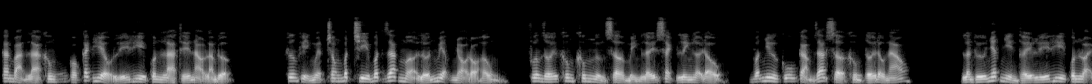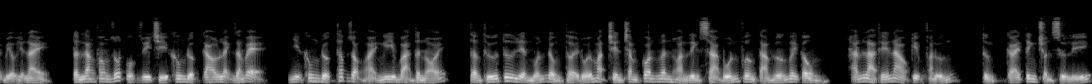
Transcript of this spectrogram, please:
căn bản là không có cách hiểu lý hy quân là thế nào làm được. Thương kỷ nguyệt trong bất chi bất giác mở lớn miệng nhỏ đỏ hồng, phương giới không không ngừng sờ mình lấy sạch linh lợi đầu, vẫn như cũ cảm giác sợ không tới đầu não. Lần thứ nhất nhìn thấy lý hy quân loại biểu hiện này, tần lăng phong rốt cuộc duy trì không được cao lạnh dáng vẻ, nhịn không được thấp giọng hoài nghi bản thân nói tầng thứ tư liền muốn đồng thời đối mặt trên trăm con ngân hoàn linh xả bốn phương tám hướng vây công, hắn là thế nào kịp phản ứng, từng cái tinh chuẩn xử lý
